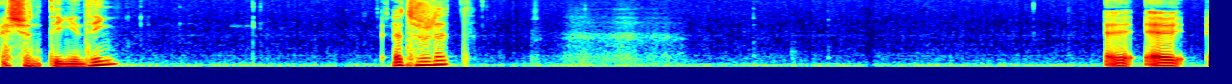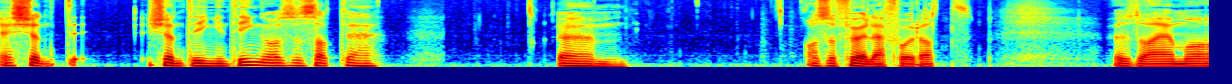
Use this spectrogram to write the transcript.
Jeg skjønte ingenting. Rett og slett. Jeg, jeg, jeg skjønte, skjønte ingenting, og så satt jeg um, Og så føler jeg for at Vet du hva, jeg må,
